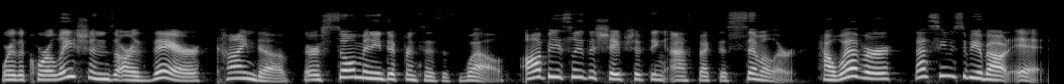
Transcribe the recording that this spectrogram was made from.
Where the correlations are there, kind of, there are so many differences as well. Obviously, the shapeshifting aspect is similar. However, that seems to be about it.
